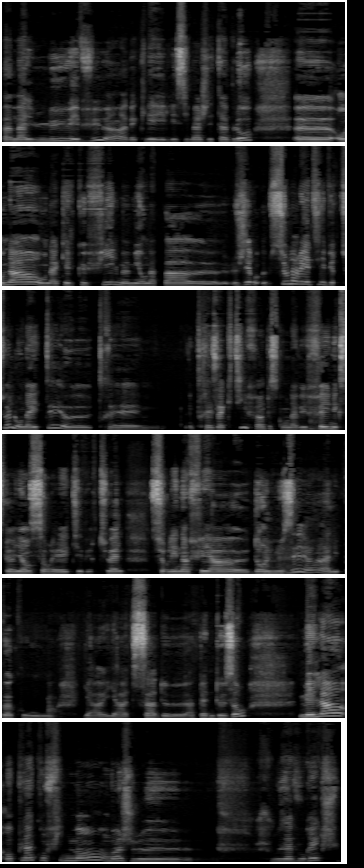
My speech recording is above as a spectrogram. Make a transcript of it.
pas mal lu et vu hein, avec les, les, images des tableaux. Euh, on a on a quelques films, mais on n'a pas. Euh, dire, sur la réalité virtuelle, on a été très très actif, hein, parce qu'on avait fait une expérience en réalité virtuelle sur les nymphéas euh, dans le musée, hein, à l'époque où il y a, y a ça de à peine deux ans. Mais là, en plein confinement, moi, je je vous avouerai que je suis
